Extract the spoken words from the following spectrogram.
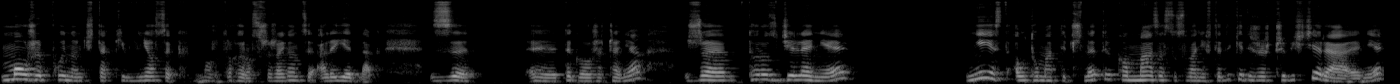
może płynąć taki wniosek, może trochę rozszerzający, ale jednak z y, tego orzeczenia, że to rozdzielenie nie jest automatyczne, tylko ma zastosowanie wtedy, kiedy rzeczywiście realnie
